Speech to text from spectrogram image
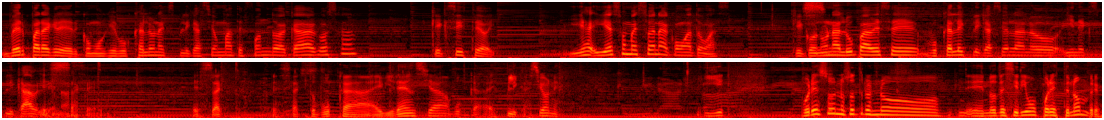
Ver para creer, como que buscarle una explicación más de fondo a cada cosa que existe hoy. Y, eso me suena como a Tomás. Que con una lupa a veces buscar la explicación a lo inexplicable. Exacto. Exacto, exacto. Busca evidencia, busca explicaciones. Y por eso nosotros no, eh, nos decidimos por este nombre.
